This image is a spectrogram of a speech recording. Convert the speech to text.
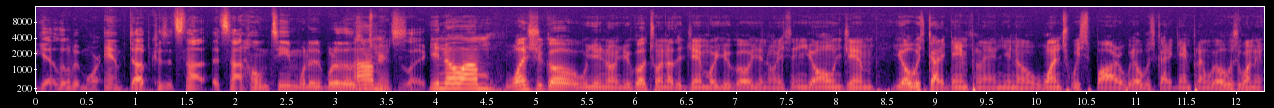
get a little bit more amped up because it's not it's not home team? What are what are those Um, experiences like? You know, um, once you go, you know, you go to another gym or you go, you know, it's in your own gym. You always got a game plan. You know, once we spar, we always got a game plan. We always want to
